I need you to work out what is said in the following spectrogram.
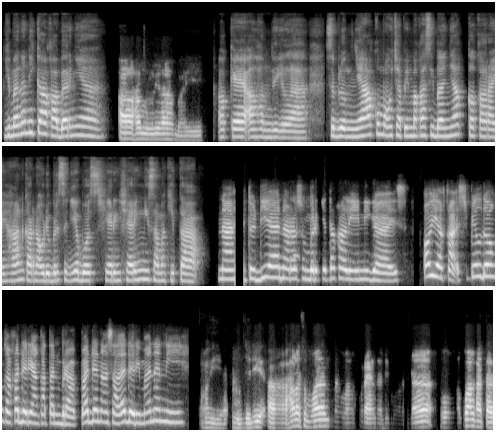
Gimana nih Kak kabarnya? Alhamdulillah baik. Oke, Alhamdulillah. Sebelumnya aku mau ucapin makasih banyak ke Kak Raihan karena udah bersedia buat sharing-sharing nih sama kita. Nah, itu dia narasumber kita kali ini guys. Oh iya Kak, spill dong Kakak dari angkatan berapa dan asalnya dari mana nih? Oh iya, jadi uh, halo semua, nama aku Rehan Adi Mohana. Aku, aku angkatan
